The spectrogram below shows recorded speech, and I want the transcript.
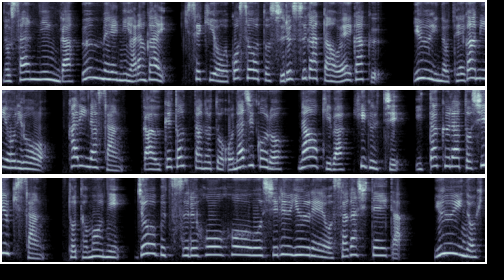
の3人が運命に抗い、奇跡を起こそうとする姿を描く。優位の手紙を両、カリナさんが受け取ったのと同じ頃、直樹は樋口、板倉俊之さん、と共に成仏する方法を知る幽霊を探していた。優位の引っ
